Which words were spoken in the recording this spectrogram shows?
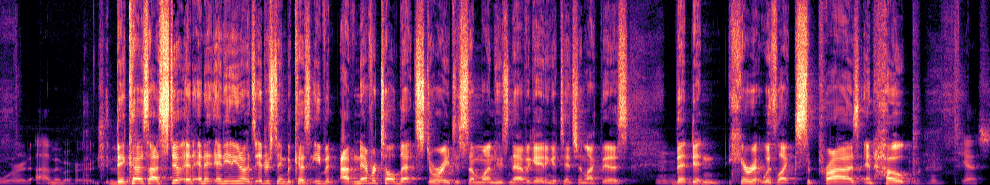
word I've ever heard. because I still and, and and you know it's interesting because even I've never told that story to someone who's navigating attention like this that didn't hear it with like surprise and hope. Yes.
